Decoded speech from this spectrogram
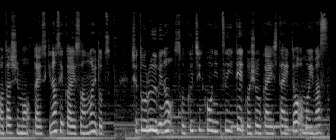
私も大好きな世界遺産の一つシュトルーベの即地港についてご紹介したいと思います。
